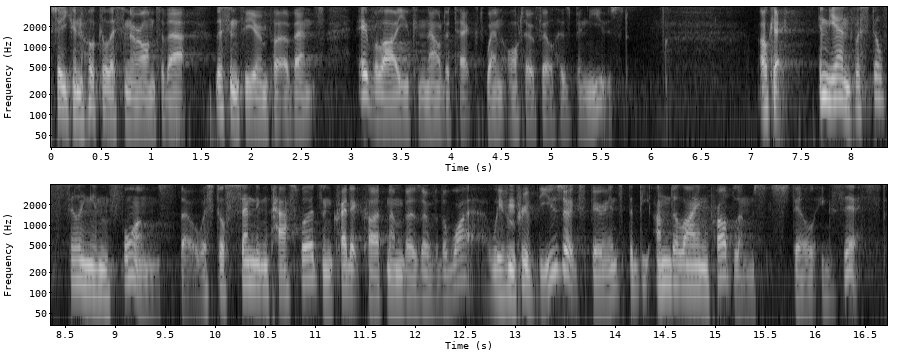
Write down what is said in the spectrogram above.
So you can hook a listener onto that, listen for your input events. Avril you can now detect when autofill has been used. Okay, in the end, we're still filling in forms, though. We're still sending passwords and credit card numbers over the wire. We've improved the user experience, but the underlying problems still exist.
